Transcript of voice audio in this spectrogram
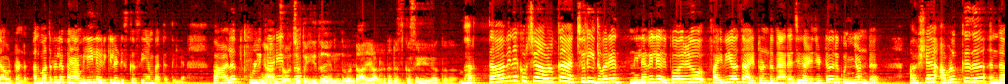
ഡൗട്ട് ഉണ്ട്. അത് മാത്രമല്ല ഫാമിലിയിൽ ഒരിക്കലും ഡിസ്കസ് ചെയ്യാൻ പറ്റത്തില്ല. അപ്പൊ ആൾ പുള്ളിക്കാരി ഭർത്താവിനെ കുറിച്ച് അവൾക്ക് ആക്ച്വലി ഇതുവരെ നിലവിൽ ഇപ്പൊ ഒരു ഫൈവ് ഇയേഴ്സ് ആയിട്ടുണ്ട്. മാരേജ് കഴിഞ്ഞിട്ട് ഒരു കുഞ്ഞുണ്ട്. പക്ഷെ അവൾക്കിത് എന്താ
